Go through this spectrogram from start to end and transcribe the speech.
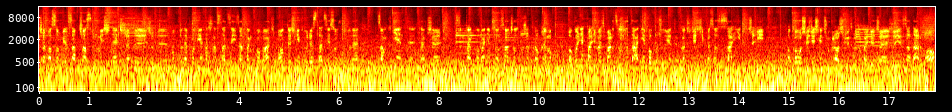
trzeba sobie zawczasu myśleć, żeby, żeby w ogóle podjechać na stację i zatankować, bo też niektóre stacje są w ogóle zamknięte, także z tym tankowaniem są cały czas duże problemy. Ogólnie paliwo jest bardzo tanie, bo kosztuje tylko 30 pesos za litr, czyli około 60 groszy, więc można powiedzieć, że, że jest za darmo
